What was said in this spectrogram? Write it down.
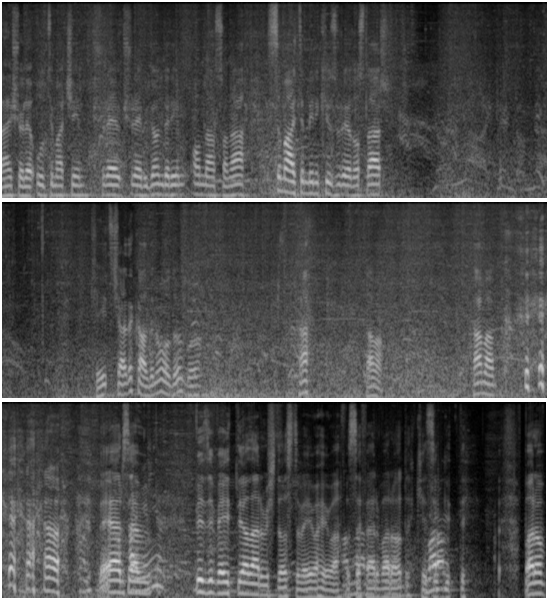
Ben şöyle ultimi açayım. Şuraya, şuraya bir göndereyim. Ondan sonra Smite'ın 1200 vuruyor dostlar. Kate içeride kaldı. Ne oldu bu? Hah. Tamam. Tamam. Meğersem bizi baitliyorlarmış dostum. Eyvah eyvah. Bu sefer. Baron kesin Baron- gitti. Baron,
